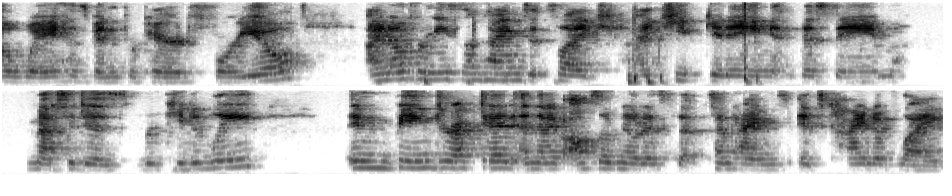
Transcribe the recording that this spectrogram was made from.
a way has been prepared for you. I know for me, sometimes it's like I keep getting the same messages repeatedly in being directed. And then I've also noticed that sometimes it's kind of like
